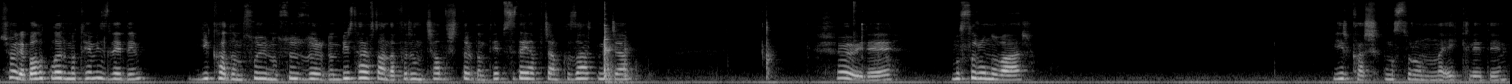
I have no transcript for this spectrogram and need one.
Şöyle balıklarımı temizledim. Yıkadım, suyunu süzdürdüm. Bir taraftan da fırını çalıştırdım. Tepside yapacağım, kızartmayacağım. Şöyle mısır unu var. Bir kaşık mısır ununu ekledim.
